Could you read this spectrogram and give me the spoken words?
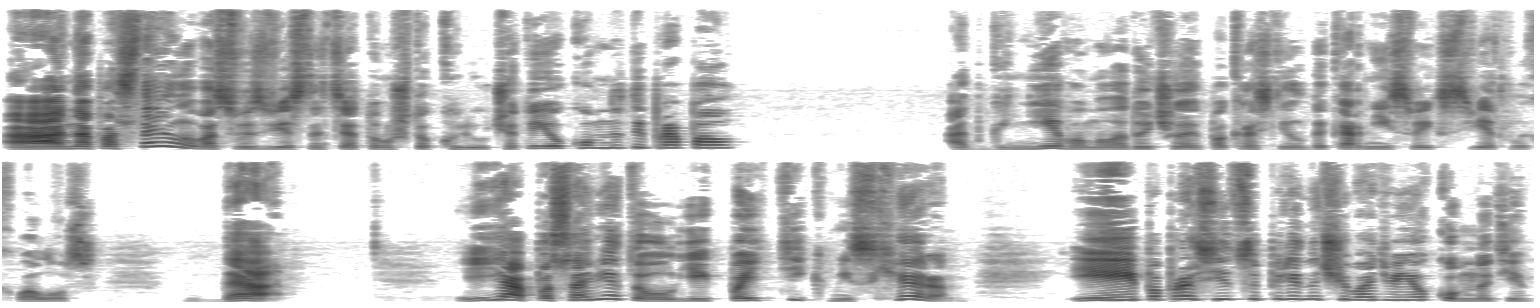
А она поставила вас в известность о том, что ключ от ее комнаты пропал? От гнева молодой человек покраснел до корней своих светлых волос. Да, я посоветовал ей пойти к мисс Херон и попроситься переночевать в ее комнате.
